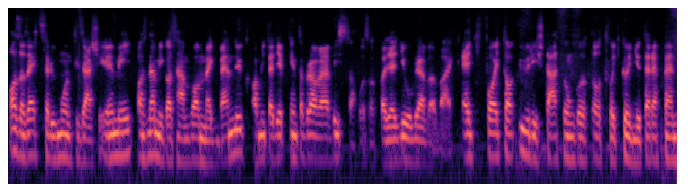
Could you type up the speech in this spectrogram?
az az egyszerű montizás élmény, az nem igazán van meg bennük, amit egyébként a gravel visszahozott, vagy egy jó gravel bike. Egyfajta űr is tátongott ott, hogy könnyű terepen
